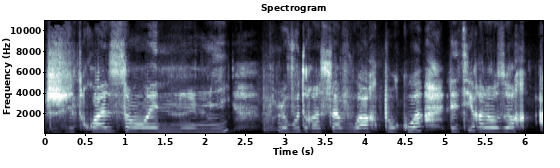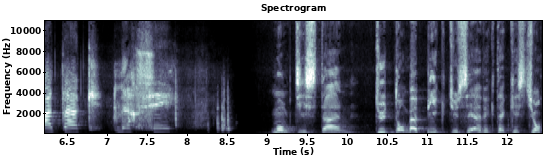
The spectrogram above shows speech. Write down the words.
j'ai trois ans et demi. Je voudrais savoir pourquoi les tyrannosaures attaquent. Merci. Mon petit Stan, tu tombes à pic, tu sais, avec ta question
